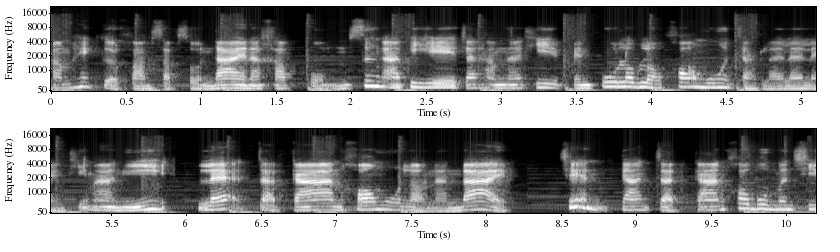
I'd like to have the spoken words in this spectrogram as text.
ทำให้เกิดความสับสนได้นะครับผมซึ่ง RPA จะทำหน้าที่เป็นผู้รวบรวมข้อมูลจากหลาย ๆ แหล่งที่มานี้ และจัดการข้อมูลเหล่านั้นได้ เช่น การจัดการข้อมูลบัญชี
